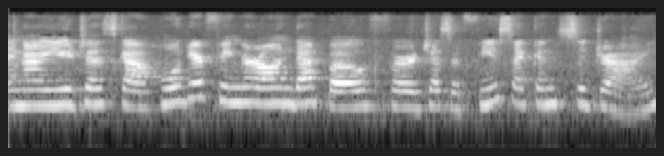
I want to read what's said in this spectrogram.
And now you just gotta hold your finger on that bow for just a few seconds to dry.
